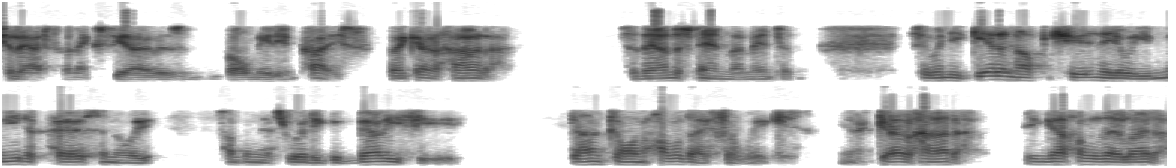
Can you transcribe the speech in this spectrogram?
chill out for the next few overs and bowl medium pace. They go harder. So they understand momentum. So when you get an opportunity or you meet a person or something that's really good value for you, don't go on holiday for a week. You know, go harder. You can go holiday later.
